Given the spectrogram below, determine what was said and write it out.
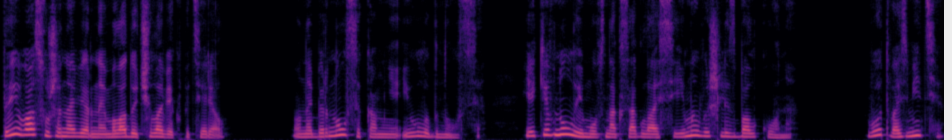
Да и вас уже, наверное, молодой человек потерял». Он обернулся ко мне и улыбнулся. Я кивнула ему в знак согласия, и мы вышли с балкона. «Вот, возьмите».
